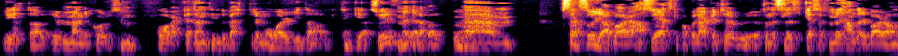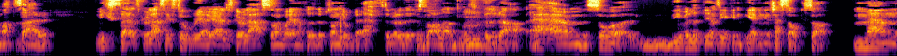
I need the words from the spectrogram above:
veta hur människor som påverkat en till det bättre mår idag, tänker jag. Så är det för mig i alla fall. Mm. Ehm, sen så är jag bara, alltså jag älskar populärkultur utan dess like, så för mig handlar det bara om att så här, Vissa älskar att läsa historia, jag älskar att läsa om vad Lena Philipsson gjorde efter Melodifestivalen 2004. Ehm, så det är väl lite i ens egen, egen intresse också. Men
